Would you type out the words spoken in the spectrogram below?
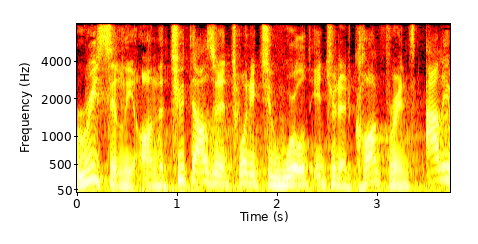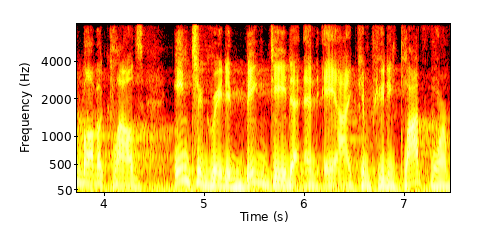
Recently, on the 2022 World Internet Conference, Alibaba Cloud's integrated big data and AI computing platform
